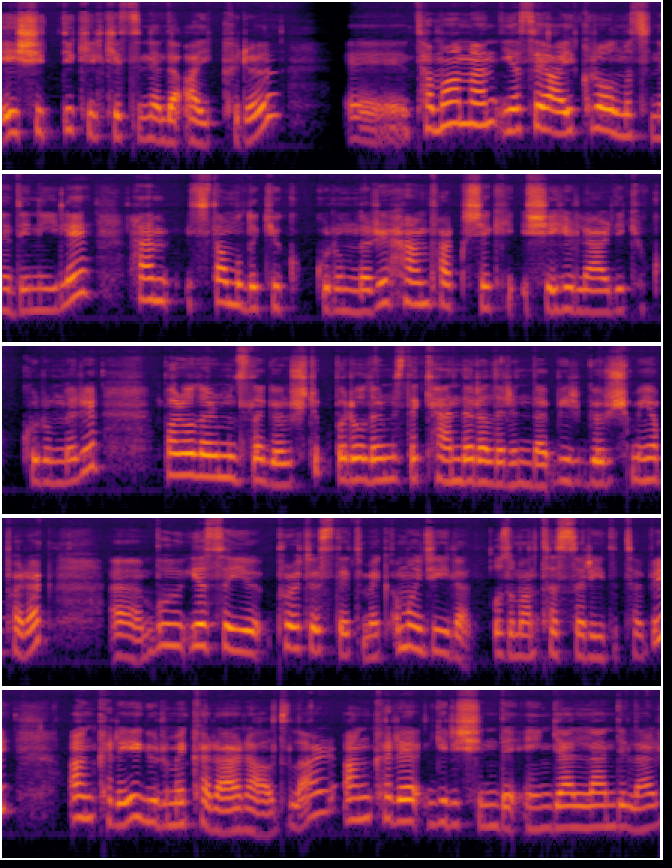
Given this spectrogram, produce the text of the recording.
eşitlik ilkesine de aykırı e, tamamen yasaya aykırı olması nedeniyle hem İstanbul'daki hukuk kurumları hem farklı şehirlerdeki hukuk kurumları barolarımızla görüştük. Barolarımız da kendi aralarında bir görüşme yaparak e, bu yasayı protesto etmek amacıyla o zaman tasarıydı tabii Ankara'ya yürüme kararı aldılar. Ankara girişinde engellendiler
